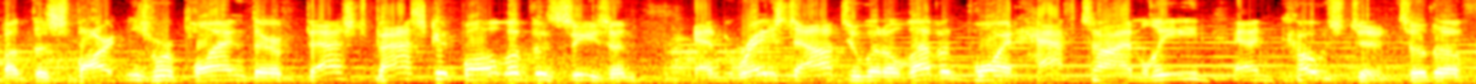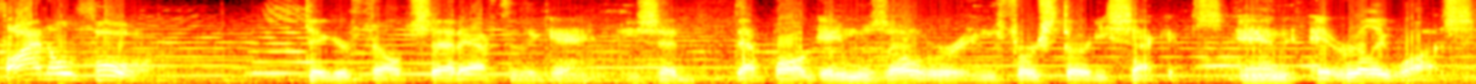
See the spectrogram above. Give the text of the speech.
but the Spartans were playing their best basketball of the season and raced out to an 11 point halftime lead and coasted to the Final Four. Digger Phelps said after the game, he said that ball game was over in the first 30 seconds, and it really was.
